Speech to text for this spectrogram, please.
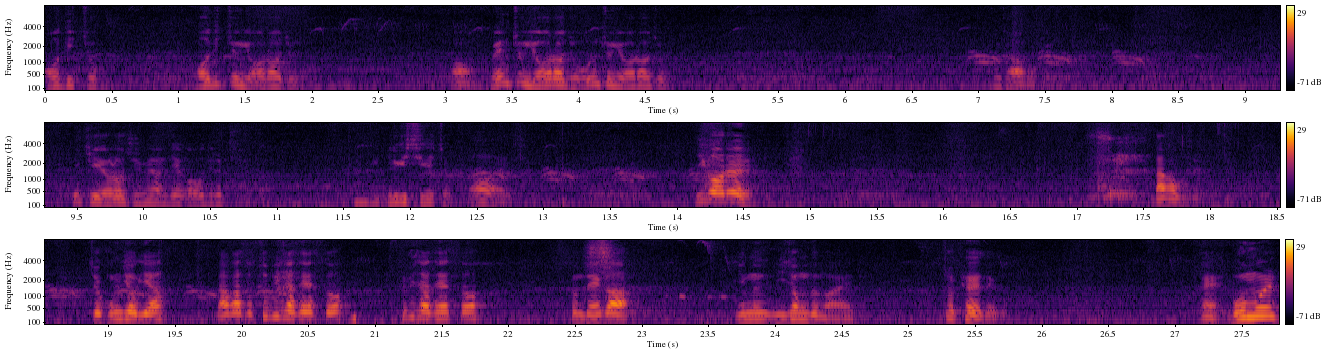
어디 쪽? 어디 쪽 열어줘. 어, 왼쪽 열어줘. 오른쪽 열어줘. 그럼 잡아보세요. 이렇게 열어주면 얘가 어디로 칠까? 이렇게 치겠죠. 나와야지. 이거를 나가보세요. 저 공격이야. 나가서 수비 자세 했어. 수비 자세 했어. 그럼 내가 있는 이 정도는 와야 돼. 좁혀야 되고. 네, 몸을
